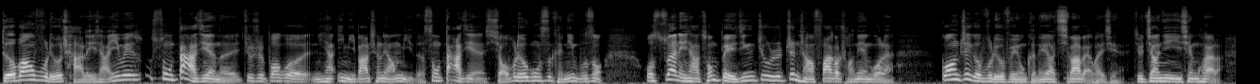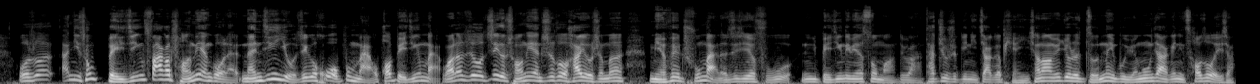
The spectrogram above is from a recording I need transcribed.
德邦物流查了一下，因为送大件的，就是包括你像一米八乘两米的送大件，小物流公司肯定不送。我算了一下，从北京就是正常发个床垫过来。光这个物流费用可能要七八百块钱，就将近一千块了。我说啊，你从北京发个床垫过来，南京有这个货不买，我跑北京买完了之后，这个床垫之后还有什么免费除螨的这些服务，你北京那边送吗？对吧？他就是给你价格便宜，相当于就是走内部员工价给你操作一下，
